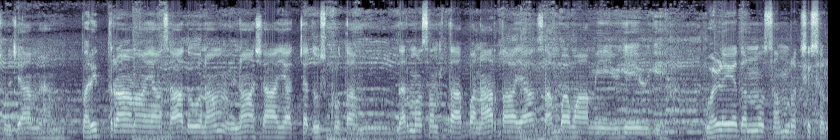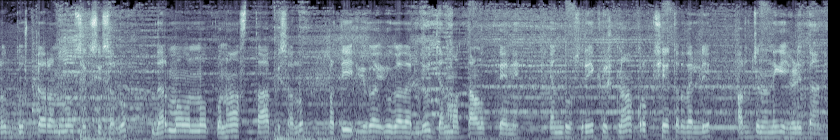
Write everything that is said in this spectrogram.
ಸೃಜಾಮ್ಯಹಂ ಪರಿತ್ರಾಣಾಯ ಸಾಧೂನಾಂ ವಿನಾಶಾಯ ಚ ದುಷ್ಕೃತಾಂ ಧರ್ಮ ಸಂಸ್ಥಾಪನಾರ್ಥಾಯ ಸಂಭವಾಮಿ ಯುಗೆ ಯುಗೆ ಒಳ್ಳೆಯದನ್ನು ಸಂರಕ್ಷಿಸಲು, ದುಷ್ಟರನ್ನು ಶಿಕ್ಷಿಸಲು, ಧರ್ಮವನ್ನು ಪುನಃ ಸ್ಥಾಪಿಸಲು ಪ್ರತಿ ಯುಗ ಯುಗದಲ್ಲೂ ಜನ್ಮ ತಾಳುತ್ತೇನೆ. ಎಂದು ಶ್ರೀಕೃಷ್ಣ ಕುರುಕ್ಷೇತ್ರದಲ್ಲಿ ಅರ್ಜುನನಿಗೆ ಹೇಳಿದ್ದಾನೆ.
